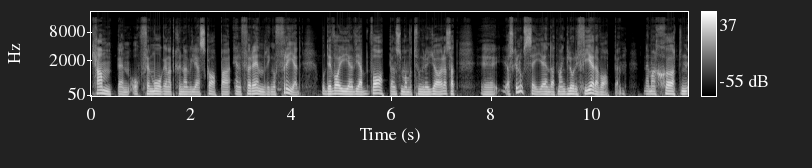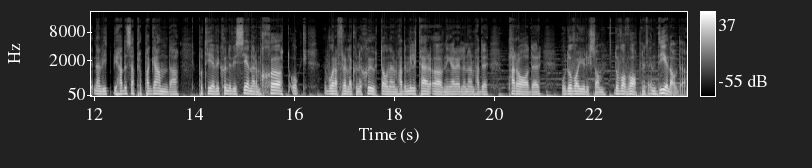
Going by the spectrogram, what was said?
kampen och förmågan att kunna vilja skapa en förändring och fred. Och det var ju via vapen som man var tvungen att göra. Så att, eh, jag skulle nog säga ändå att man glorifierar vapen. När man sköt, när vi, vi hade så propaganda på tv kunde vi se när de sköt och våra föräldrar kunde skjuta och när de hade militärövningar eller när de hade parader. Och då var ju liksom, då var vapnet en del av det.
